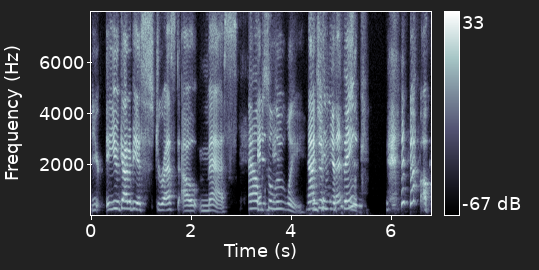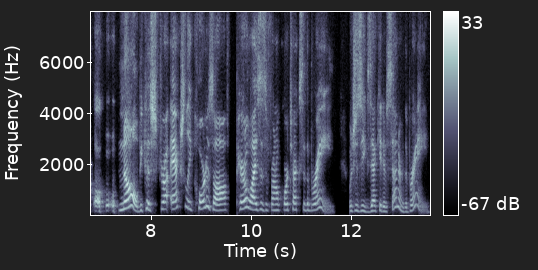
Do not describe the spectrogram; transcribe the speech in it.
You you got to be a stressed out mess. Absolutely. And not and just can you mentally. think no. No, because actually cortisol paralyzes the frontal cortex of the brain, which is the executive center of the brain.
